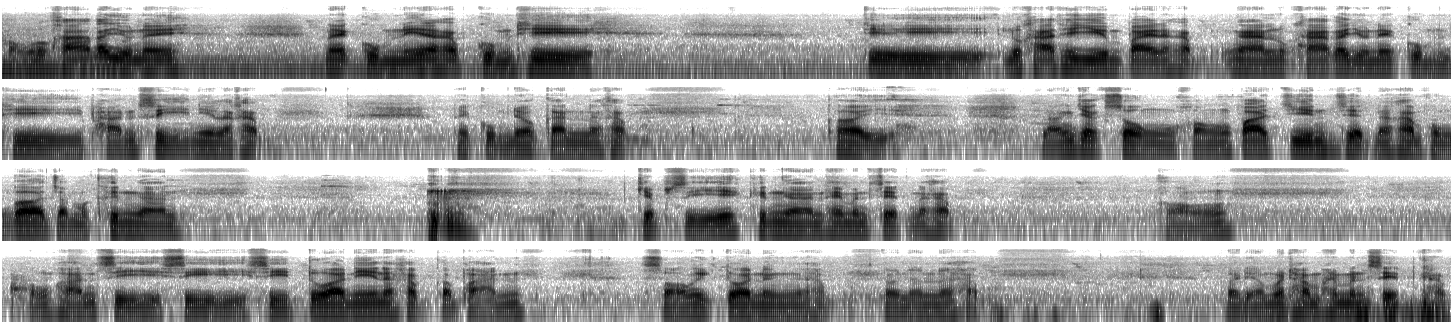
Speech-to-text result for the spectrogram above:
ของลูกค้าก็อยู่ในในกลุ่มนี้นะครับ กลุ่มที่ที่ลูกค้าที่ยืมไปนะครับ งานลูกค้าก็อยู่ในกลุ่มที่ผ่านสีนี่แหละครับ ในกลุ่มเดียวกันนะครับ ก็หลังจากส่งของปลาจีนเสร็จนะครับ ผมก็จะมาขึ้นงาน เก็บสีขึ้นงานให้มันเสร็จนะครับ ของของผานสี่สี่สี่ตัวนี้นะครับ กับผานสองอีกตัวหนึ่งนะครับ ตัวนั้นนะครับก็เดี๋ยวมาทำให้มันเสร็จครับ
